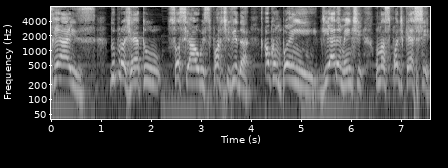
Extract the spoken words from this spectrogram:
reais do projeto social Esporte Vida. Acompanhe diariamente o nosso podcast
